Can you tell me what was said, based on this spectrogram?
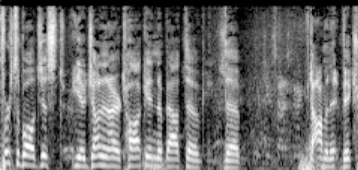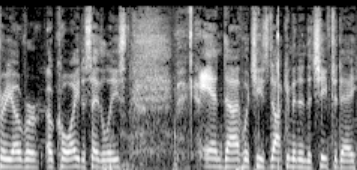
first of all, just you know, John and I are talking about the the dominant victory over Ocoee, to say the least, and uh, which he's documented in the chief today.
